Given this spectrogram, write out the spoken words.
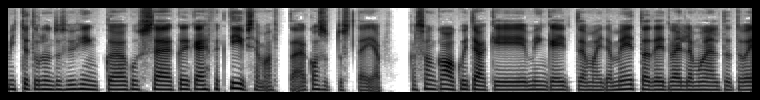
mittetulundusühing, kus see kõige efektiivsemalt kasutust leiab? kas on ka kuidagi mingeid, ma ei tea, meetodeid välja mõeldud või,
